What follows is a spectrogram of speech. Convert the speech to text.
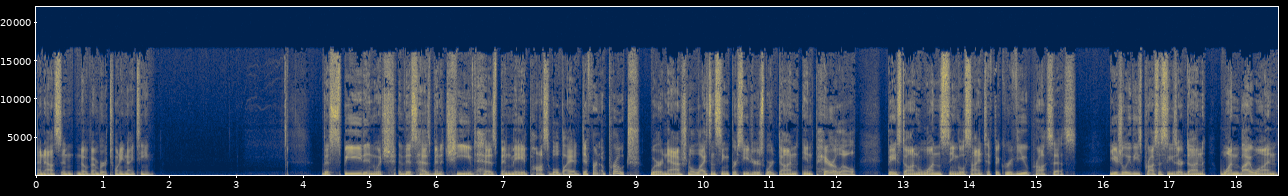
announced in November 2019. The speed in which this has been achieved has been made possible by a different approach, where national licensing procedures were done in parallel based on one single scientific review process. Usually, these processes are done one by one,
